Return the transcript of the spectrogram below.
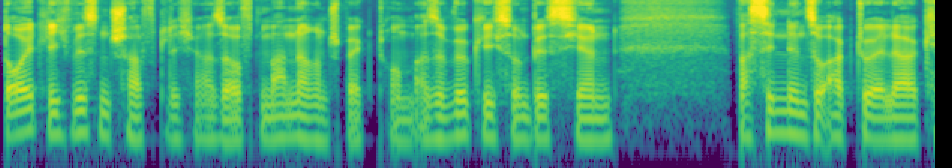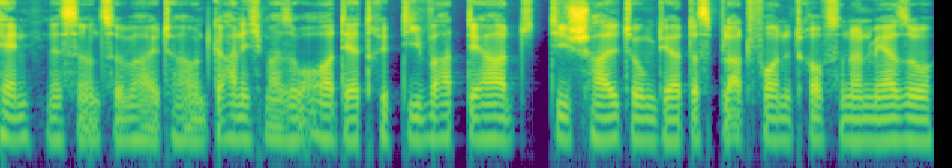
deutlich wissenschaftlicher, also auf einem anderen Spektrum. Also wirklich so ein bisschen, was sind denn so aktuelle Erkenntnisse und so weiter und gar nicht mal so, oh, der tritt die Watt, der hat die Schaltung, der hat das Blatt vorne drauf, sondern mehr so,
